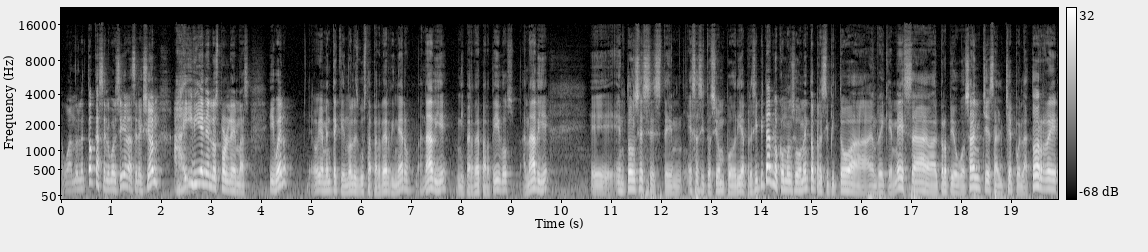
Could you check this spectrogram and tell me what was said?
Cuando le tocas el bolsillo a la selección, ahí vienen los problemas. Y bueno, obviamente que no les gusta perder dinero a nadie, ni perder partidos a nadie. Eh, entonces, este, esa situación podría precipitarlo, como en su momento precipitó a Enrique Mesa, al propio Hugo Sánchez, al Chepo de la Torre,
